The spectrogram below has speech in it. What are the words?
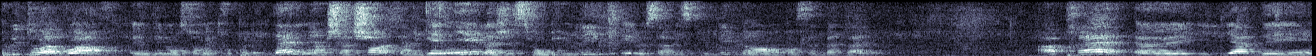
plutôt avoir une dimension métropolitaine, mais en cherchant à faire gagner la gestion publique et le service public dans, cette bataille. Après, euh, il y a des,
